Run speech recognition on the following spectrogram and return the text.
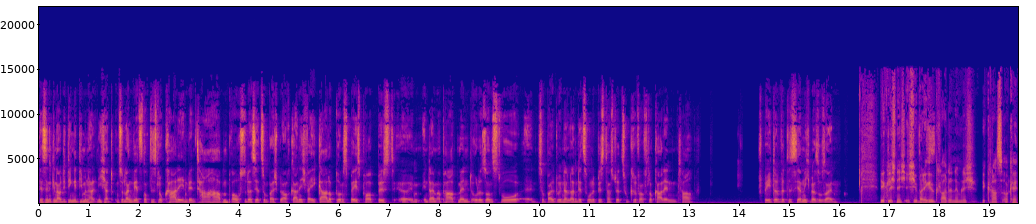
das sind genau die Dinge, die man halt nicht hat. Und solange wir jetzt noch das lokale Inventar haben, brauchst du das ja zum Beispiel auch gar nicht, weil egal, ob du am Spaceport bist, äh, im, in deinem Apartment oder sonst wo, äh, sobald du in der Landezone bist, hast du ja Zugriff aufs lokale Inventar. Später wird es ja nicht mehr so sein. Wirklich nicht. Ich überlege gerade nämlich, wie krass, okay.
